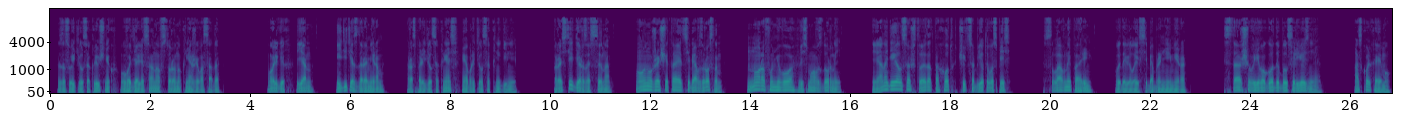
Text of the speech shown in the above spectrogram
— засуетился ключник, уводя Лисана в сторону княжьего сада. «Ольгих, Ян, идите с Дарамиром», — распорядился князь и обратился к княгине. «Прости дерзость сына. Он уже считает себя взрослым. Норов у него весьма вздорный. Я надеялся, что этот поход чуть собьет его спесь. «Славный парень», — выдавила из себя Бронеемира. «Старший в его годы был серьезнее. А сколько ему?»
